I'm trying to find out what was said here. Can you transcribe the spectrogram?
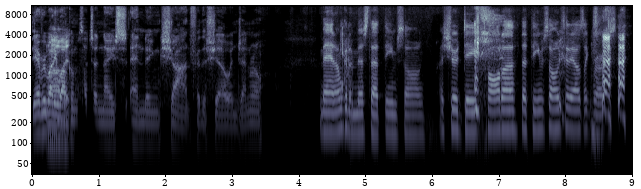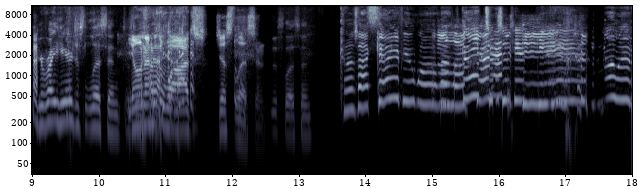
The Everybody Love it. Welcome such a nice ending shot for the show in general. Man, I'm Yeah. gonna miss that theme song. I showed Dave Calda the theme song today. I was like, bro, just- you're right here. Just listen. Just You don't listen. have to watch, just listen. Just listen. Cause I gave you all All I I got to give. give. No, it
